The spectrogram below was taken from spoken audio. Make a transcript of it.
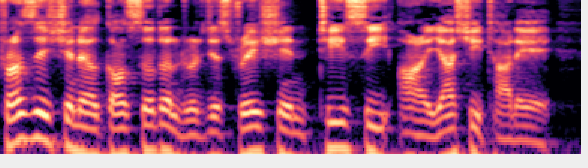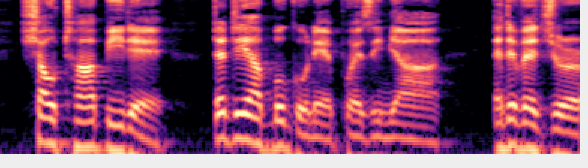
Transitional Consultant Registration TCR ရရှိထားတဲ့ရှောက်ထားပြီးတဲ့တတိယပုဂ္ဂိုလ်နဲ့ဖွဲ့စည်းများ individual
